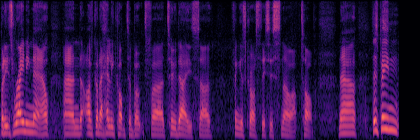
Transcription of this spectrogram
but it's raining now and I've got a helicopter booked for two days, so fingers crossed this is snow up top. Now, there's been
